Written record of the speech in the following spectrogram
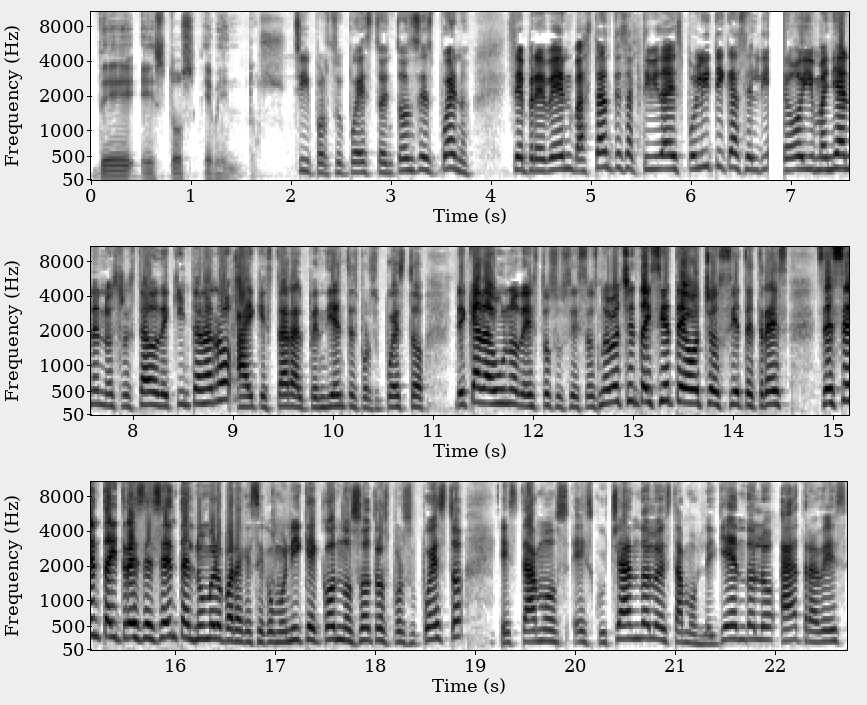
de estos eventos. Sí, por supuesto. Entonces, bueno, se prevén bastantes actividades políticas el día de hoy y mañana en nuestro estado de Quintana Roo. Hay que estar al pendientes, por supuesto, de cada uno de estos sucesos. 987-873-6360, el número para que se comunique con nosotros, por supuesto. Estamos escuchándolo, estamos leyéndolo a través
